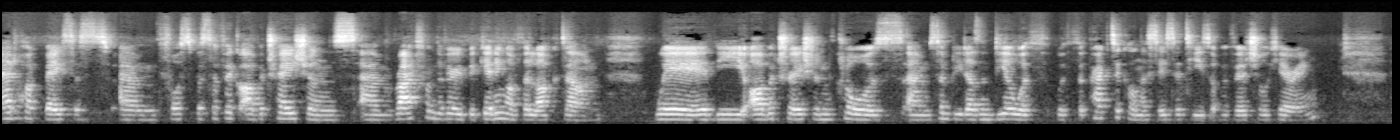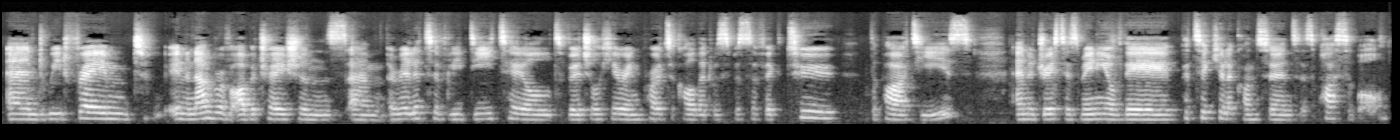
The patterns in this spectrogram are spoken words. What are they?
ad hoc basis um, for specific arbitrations um, right from the very beginning of the lockdown, where the arbitration clause um, simply doesn't deal with with the practical necessities of a virtual hearing. And we'd framed in a number of arbitrations um, a relatively detailed virtual hearing protocol that was specific to the parties and address as many of their particular concerns as possible.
